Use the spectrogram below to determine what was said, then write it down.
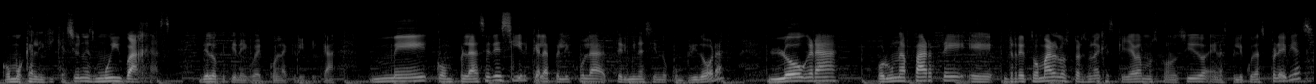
como calificaciones muy bajas de lo que tiene que ver con la crítica. Me complace decir que la película termina siendo cumplidora, logra por una parte eh, retomar a los personajes que ya habíamos conocido en las películas previas,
